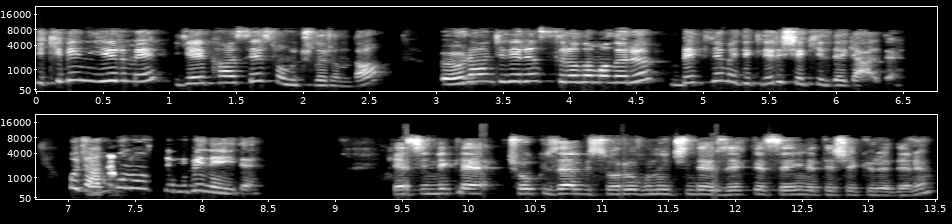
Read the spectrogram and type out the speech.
2020 YKS sonuçlarında öğrencilerin sıralamaları beklemedikleri şekilde geldi. Hocam Evet. bunun sebebi neydi? Kesinlikle çok güzel bir soru. Bunun için de özellikle seninle teşekkür ederim.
